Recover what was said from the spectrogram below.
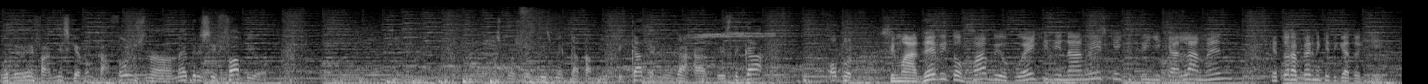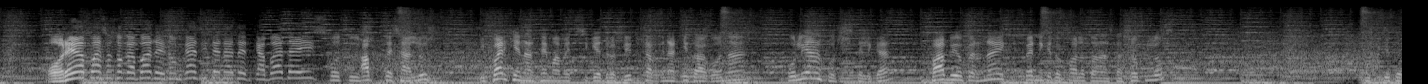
Που δεν είναι φανεί σχεδόν καθόλου στην αναμέτρηση. Φάμπιο. Ένας προσφυγής με καταπληκτικά τεχνικά χαρακτηριστικά. Όποτε Σημαδεύει το Φάμπιο που έχει δυνάμεις και έχει φύγει καλά μεν και τώρα παίρνει και την κατοχή. Ωραία πάσα στο Καμπάντα, τον βγάζει τέτα τέτ. Καμπάντα από τους Θεσσαλούς. Υπάρχει ένα θέμα με τη συγκέντρωσή τους από την αρχή του αγώνα. Πολύ άγχος τελικά. Φάμπιο περνάει, παίρνει και το φάλο του Αναστασόπουλο. είπε,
